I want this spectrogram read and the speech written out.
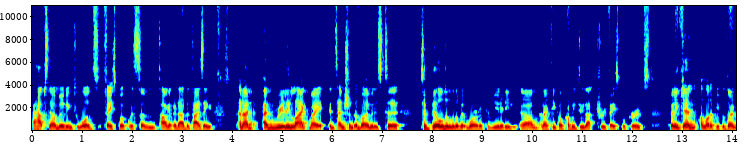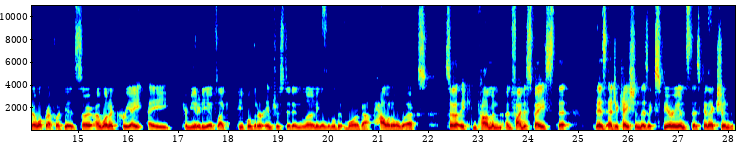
perhaps now moving towards Facebook with some targeted advertising. And I'd, I'd really like my intention at the moment is to, to build a little bit more of a community. Um, and I think I'll probably do that through Facebook groups. But again, a lot of people don't know what breathwork is. So I want to create a community of like people that are interested in learning a little bit more about how it all works so that they can come and, and find a space that there's education, there's experience, there's connection.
